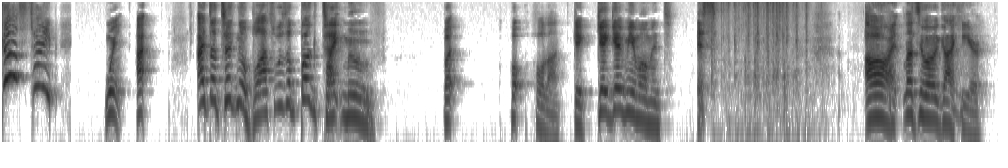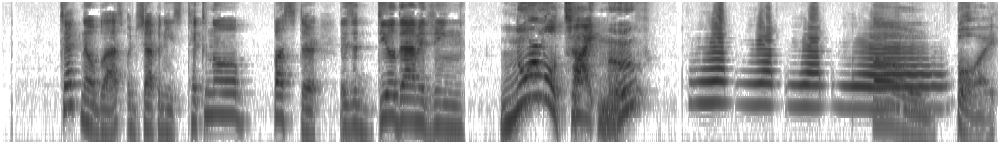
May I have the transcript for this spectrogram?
ghost type. Wait, I I thought Techno Blast was a bug type move. But ho- hold on. G- g- give me a moment. Yes. Alright, let's see what we got here. Technoblast, or Japanese Techno Buster, is a deal damaging normal type move. Oh boy.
